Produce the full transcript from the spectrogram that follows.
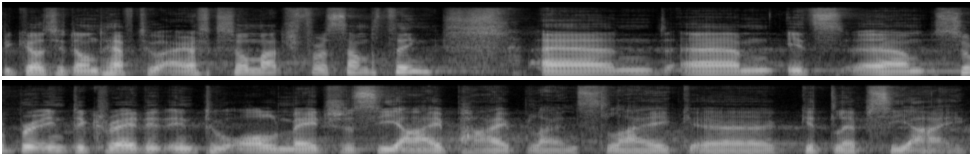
because you don't have to ask so much for something. And um, it's um, super integrated into all major CI pipelines like uh, GitLab CI.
